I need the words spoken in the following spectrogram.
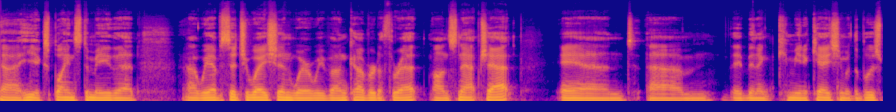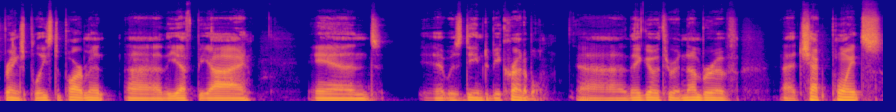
uh, he explains to me that uh, we have a situation where we've uncovered a threat on Snapchat, and um, they've been in communication with the Blue Springs Police Department, uh, the FBI, and it was deemed to be credible. Uh, they go through a number of uh, checkpoints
